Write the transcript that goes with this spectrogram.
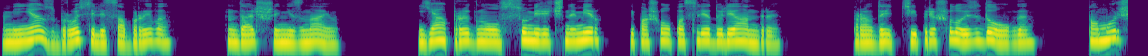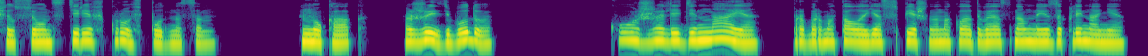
Меня сбросили с обрыва. Дальше не знаю. Я прыгнул в сумеречный мир и пошел по следу Леандры. Правда, идти пришлось долго. Поморщился он, стерев кровь под носом. «Ну как? Жить буду?» «Кожа ледяная», — пробормотала я, спешно накладывая основные заклинания.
